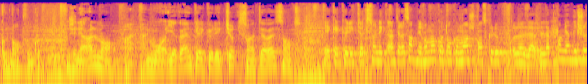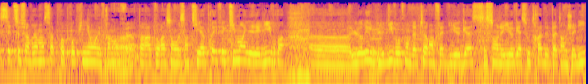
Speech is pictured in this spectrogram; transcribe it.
Comme dans tout, quoi. Généralement. Ouais, ouais. Bon, il y a quand même quelques lectures qui sont intéressantes. Il y a quelques lectures qui sont intéressantes, mais vraiment quand on commence, je pense que le- la, la première des choses, c'est de se faire vraiment sa propre opinion et vraiment Ouais. faire par rapport à son ressenti. Après, effectivement, il y a des livres. euh, le, livre fondateur en fait du yoga, ce sont les Yoga Sutras de Patanjali,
